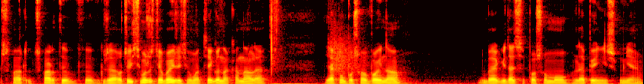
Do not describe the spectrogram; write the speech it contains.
czwar, czwarty w grze. Oczywiście możecie obejrzeć u Matiego na kanale, jak mu poszła wojna. Bo jak widać, poszło mu lepiej niż mnie.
